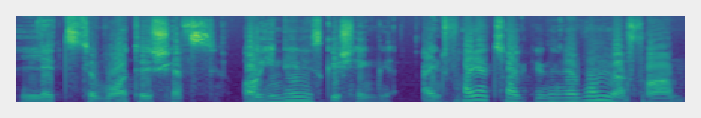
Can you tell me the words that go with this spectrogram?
Letzte Worte des Chefs. Originelles Geschenk. Ein Feuerzeug in Revolverform.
